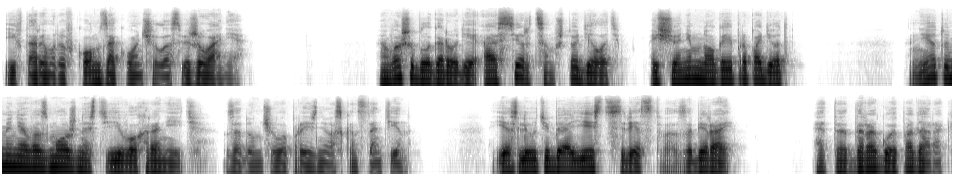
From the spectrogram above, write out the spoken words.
и вторым рывком закончила свежевание. «Ваше благородие, а с сердцем что делать? Еще немного и пропадет». «Нет у меня возможности его хранить», – задумчиво произнес Константин. «Если у тебя есть средства, забирай». «Это дорогой подарок.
